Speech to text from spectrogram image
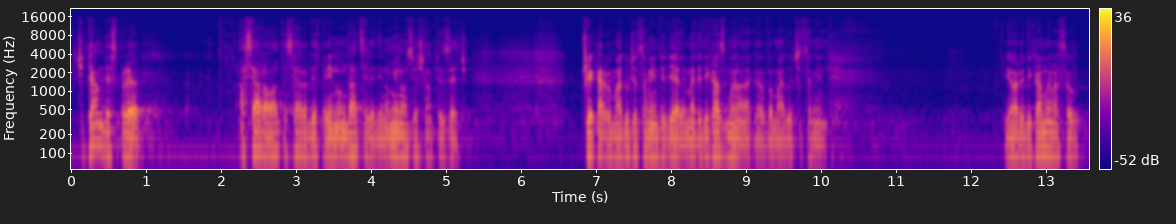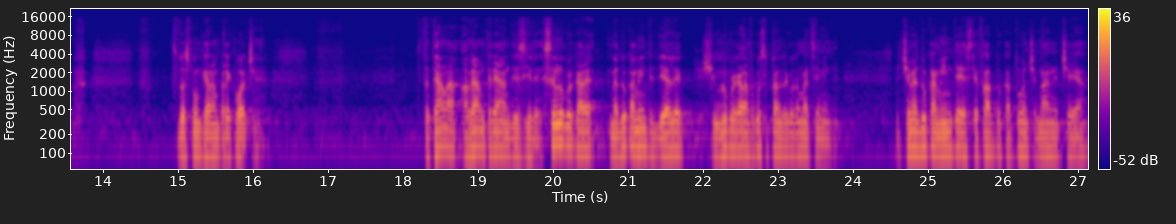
Citeam despre aseară, altă seară, despre inundațiile din 1970. Cei care vă mai aduceți aminte de ele, mai ridicați mâna dacă vă mai aduceți aminte. Eu am ridicat mâna să, să vă spun că eram precoce. Stăteam la, aveam trei ani de zile. Sunt lucruri care mi-aduc aminte de ele și lucruri care am făcut săptămâna trecută, nu mai țin minte. De ce mi-aduc aminte este faptul că atunci, în anii aceia,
